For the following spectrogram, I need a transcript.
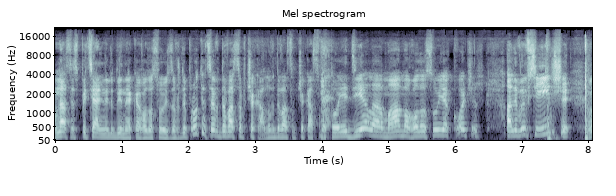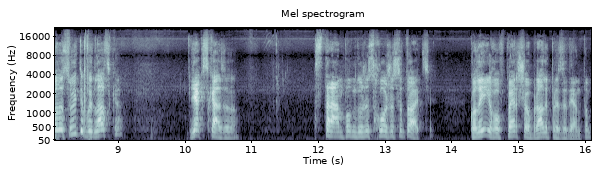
У нас є спеціальна людина, яка голосує завжди проти, це вдова Собчака. Ну, вдова Собчака святоє діло, мама, голосуй як хочеш. Але ви всі інші голосуйте, будь ласка. Як сказано, з Трампом дуже схожа ситуація. Коли його вперше обрали президентом,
